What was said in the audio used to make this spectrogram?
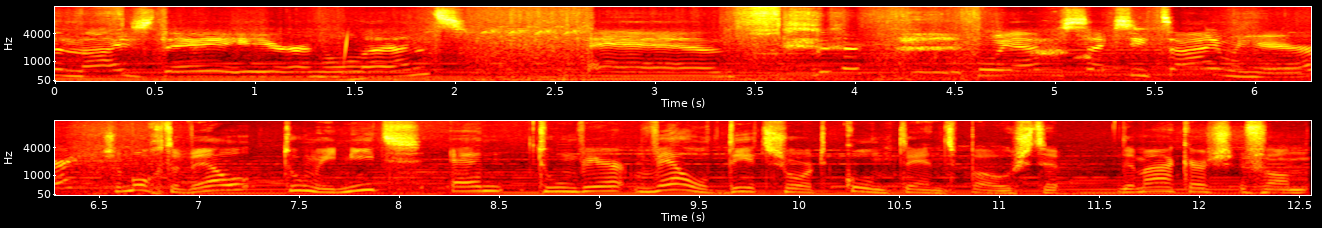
a nice day here in Holland. And we have a sexy time here. Ze mochten wel, toen weer niet en toen weer wel dit soort content posten. De makers van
